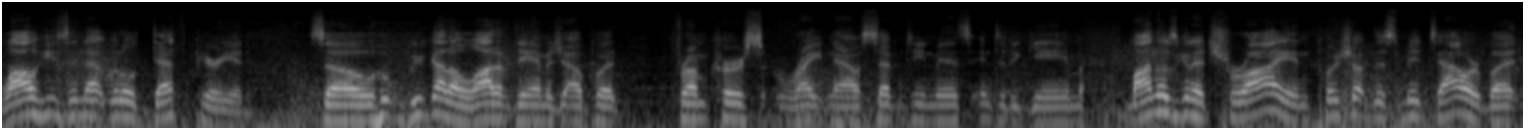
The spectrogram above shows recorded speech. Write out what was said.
while he's in that little death period. So we've got a lot of damage output from Curse right now, 17 minutes into the game. Mono's going to try and push up this mid tower, but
